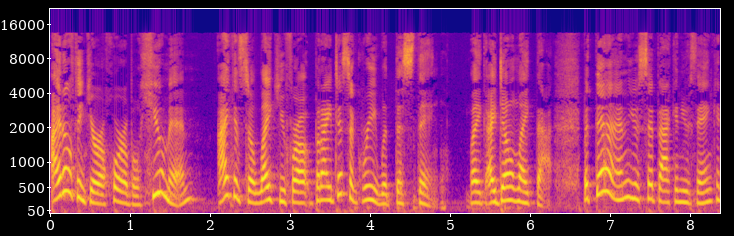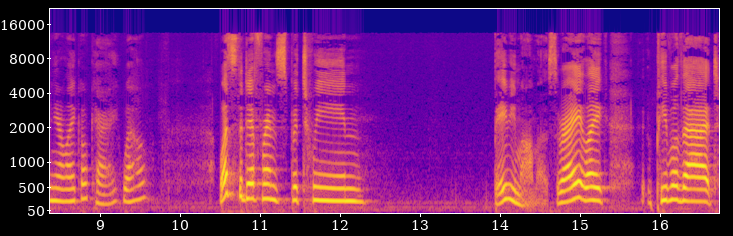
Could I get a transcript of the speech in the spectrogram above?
I don't think you're a horrible human. I can still like you for all, but I disagree with this thing. Like I don't like that. But then you sit back and you think and you're like, okay, well, what's the difference between baby mamas, right? Like people that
